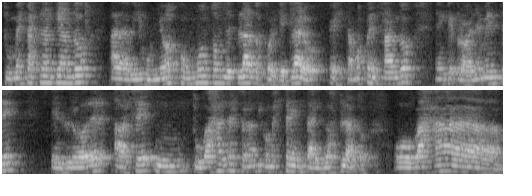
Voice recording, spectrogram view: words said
Tú me estás planteando a David Muñoz con un montón de platos, porque claro, estamos pensando en que probablemente el brother hace un, tú vas al restaurante y comes 32 platos, o vas a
